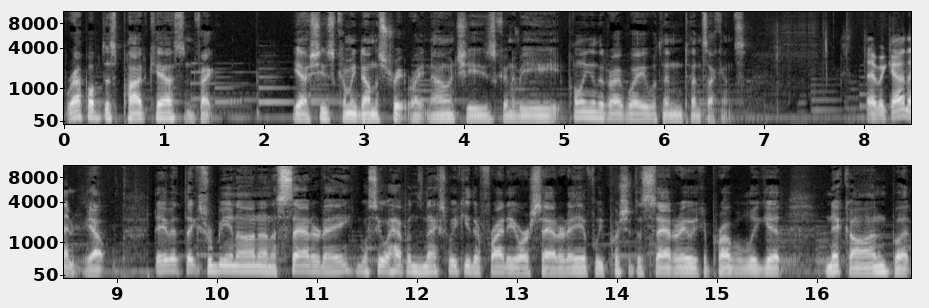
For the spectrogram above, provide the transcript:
wrap up this podcast. In fact, yeah, she's coming down the street right now, and she's going to be pulling in the driveway within ten seconds. There we go then. Yep. David, thanks for being on on a Saturday. We'll see what happens next week, either Friday or Saturday. If we push it to Saturday, we could probably get Nick on, but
